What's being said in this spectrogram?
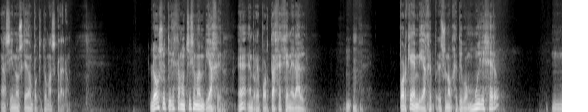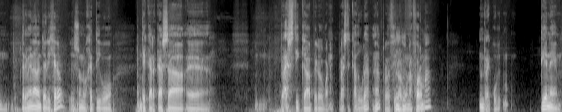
así nos queda un poquito más claro. Luego se utiliza muchísimo en viaje. ¿eh? en reportaje general. ¿Por qué en viaje? Es un objetivo muy ligero, mm, tremendamente ligero, es un objetivo de carcasa eh, plástica, pero bueno, plástica dura, ¿eh? por decirlo de alguna forma. tiene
